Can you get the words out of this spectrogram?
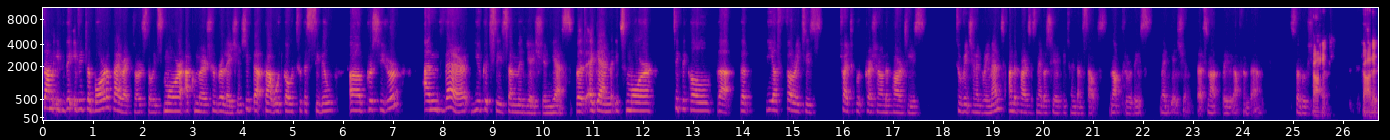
some if, the, if it's a board of directors, so it's more a commercial relationship that that would go to the civil uh, procedure, and there you could see some mediation, yes. But again, it's more typical that the the authorities try to put pressure on the parties to reach an agreement, and the parties negotiate between themselves, not through this mediation. That's not really often the solution. Got it. Got it.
